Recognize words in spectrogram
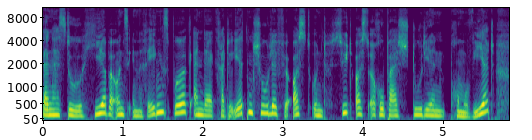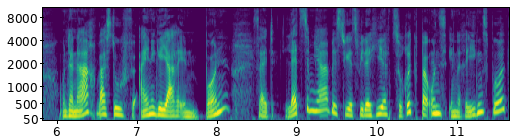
Dann hast du hier bei uns in Regensburg an der Graduiertenschule für Ost- und Südosteuropa Studien promoviert. Und danach warst du für einige Jahre in Bonn. Seit letztem Jahr bist du jetzt wieder hier zurück bei uns in Regensburg.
